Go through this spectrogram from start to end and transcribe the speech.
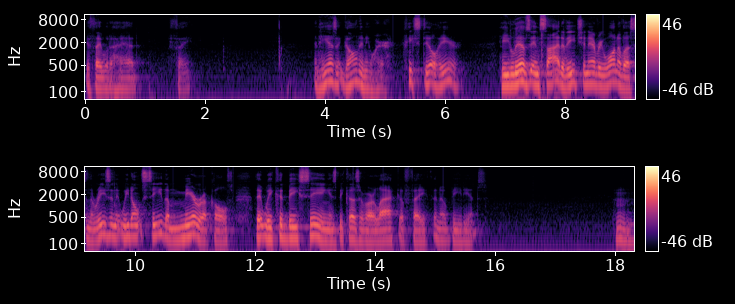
if they would have had faith. And He hasn't gone anywhere, He's still here. He lives inside of each and every one of us. And the reason that we don't see the miracles that we could be seeing is because of our lack of faith and obedience. Hmm.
